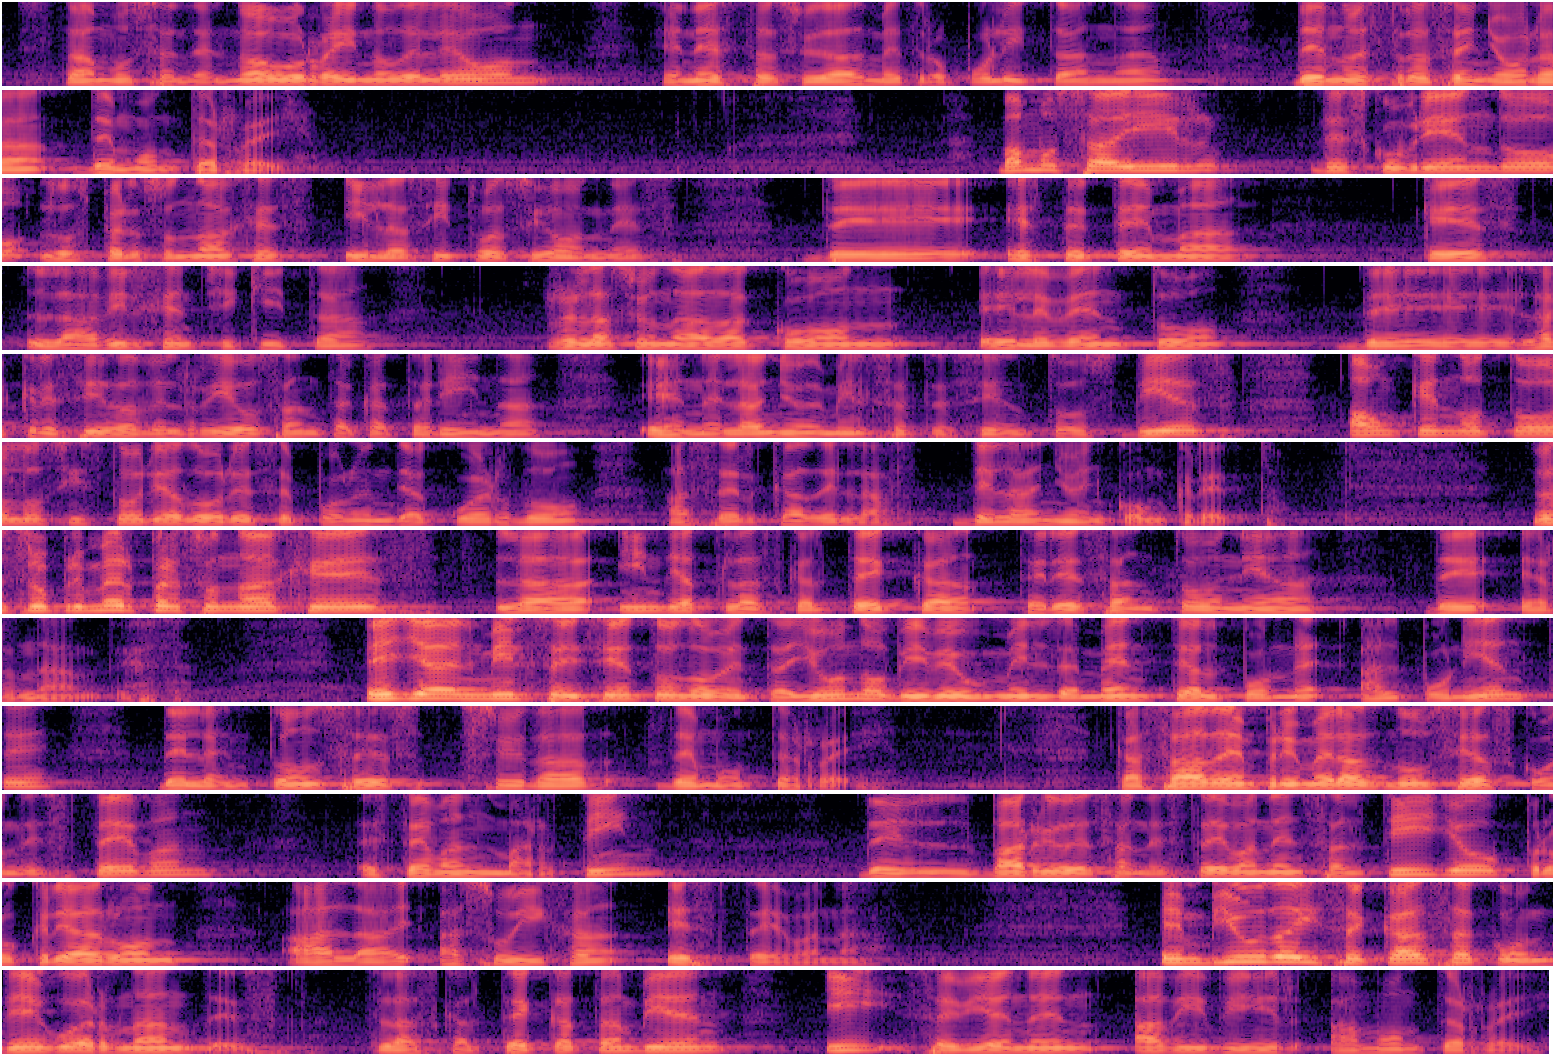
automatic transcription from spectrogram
Estamos en el nuevo Reino de León, en esta ciudad metropolitana de Nuestra Señora de Monterrey. Vamos a ir descubriendo los personajes y las situaciones de este tema que es la Virgen Chiquita relacionada con el evento de la crecida del río Santa Catarina en el año de 1710, aunque no todos los historiadores se ponen de acuerdo acerca del año en concreto. Nuestro primer personaje es la india tlaxcalteca Teresa Antonia de Hernández. Ella en 1691 vive humildemente al poniente de la entonces ciudad de Monterrey. Casada en primeras nupcias con Esteban, Esteban Martín, del barrio de San Esteban en Saltillo, procrearon a, su hija Estebana. En viuda y se casa con Diego Hernández, tlaxcalteca también, y se vienen a vivir a Monterrey.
